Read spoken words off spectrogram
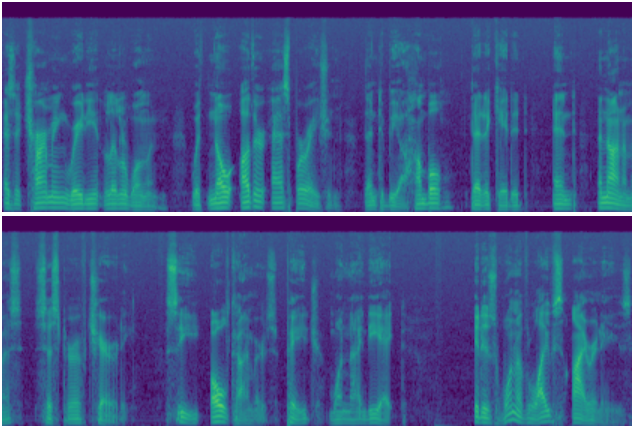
as a charming, radiant little woman with no other aspiration than to be a humble, dedicated, and anonymous sister of charity. See Old Timers, page 198. It is one of life's ironies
